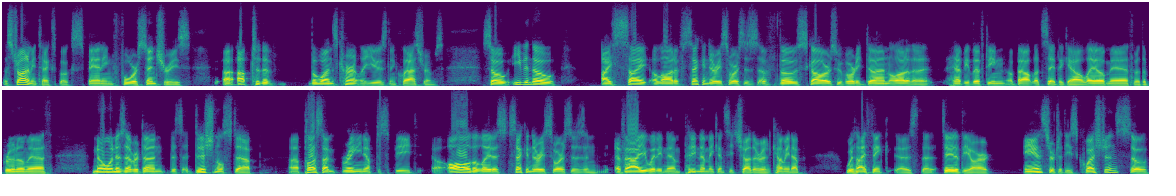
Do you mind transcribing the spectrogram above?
astronomy textbooks spanning four centuries, uh, up to the the ones currently used in classrooms. So even though I cite a lot of secondary sources of those scholars who've already done a lot of the heavy lifting about, let's say, the Galileo myth or the Bruno myth, no one has ever done this additional step. Uh, plus, I'm bringing up to speed uh, all the latest secondary sources and evaluating them, pitting them against each other, and coming up with, I think, as the state of the art answer to these questions. So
